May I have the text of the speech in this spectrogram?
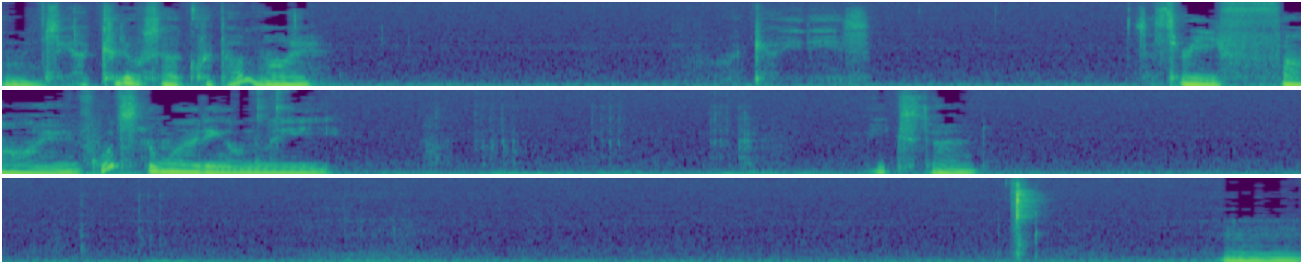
Hmm, see, I could also equip up my three five. What's the wording on the Meek Hmm.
